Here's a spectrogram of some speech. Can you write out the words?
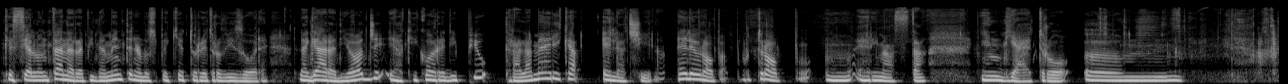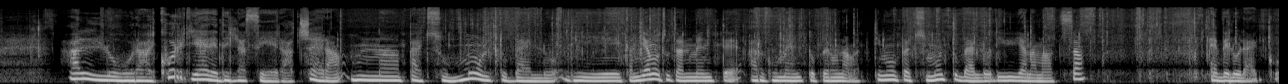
che si allontana rapidamente nello specchietto retrovisore. La gara di oggi è a chi corre di più tra l'America e la Cina e l'Europa purtroppo um, è rimasta indietro. Um, allora, Corriere della Sera c'era un pezzo molto bello di cambiamo totalmente argomento per un attimo, un pezzo molto bello di Viviana Mazza e ve lo leggo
